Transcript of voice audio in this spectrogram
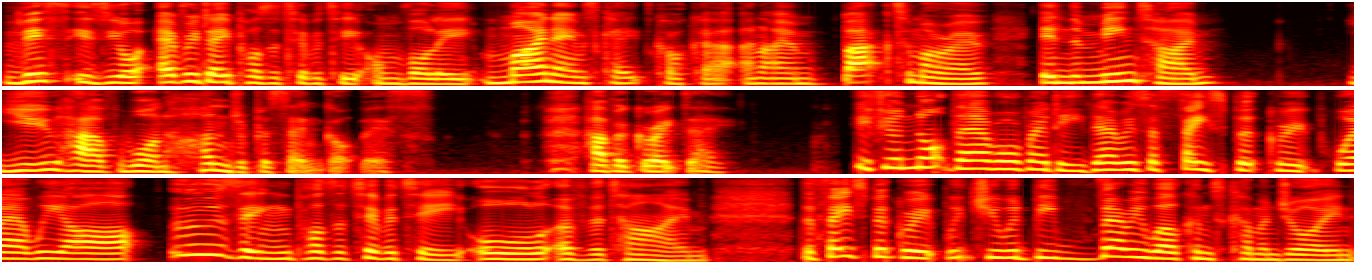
This is your everyday positivity on volley. My name's Kate Cocker and I am back tomorrow. In the meantime, you have 100% got this. Have a great day. If you're not there already, there is a Facebook group where we are oozing positivity all of the time. The Facebook group, which you would be very welcome to come and join,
